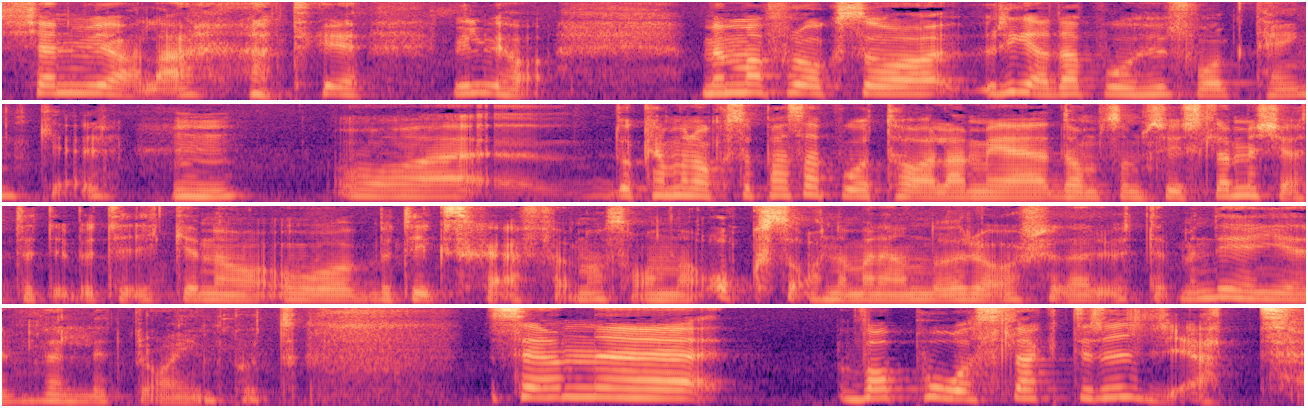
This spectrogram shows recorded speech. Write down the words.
känner vi alla att det vill vi ha. Men man får också reda på hur folk tänker. Och då kan man också passa på att tala med de som sysslar med köttet i butiken och, och butikschefen och sådana också när man ändå rör sig där ute. Men det ger väldigt bra input. Sen eh, var på slakteriet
